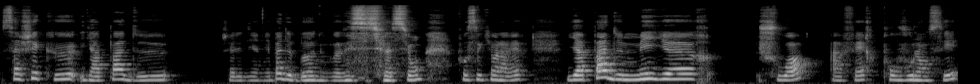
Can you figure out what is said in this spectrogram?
Sachez qu'il n'y a pas de, j'allais dire, il n'y a pas de bonne ou mauvaise situation pour ceux qui ont la rêve. Il n'y a pas de meilleur choix à faire pour vous lancer.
